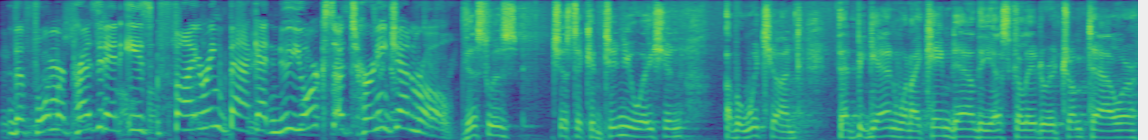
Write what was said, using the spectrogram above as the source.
The former president is firing back at New York's attorney general. This was just a continuation of a witch hunt that began when I came down the escalator at Trump Tower.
